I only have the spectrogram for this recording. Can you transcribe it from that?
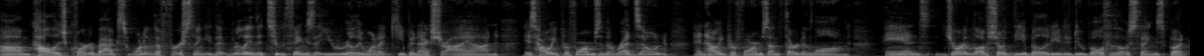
um, college quarterbacks, one of the first things that really the two things that you really want to keep an extra eye on is how he performs in the red zone and how he performs on third and long. And Jordan Love showed the ability to do both of those things, but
